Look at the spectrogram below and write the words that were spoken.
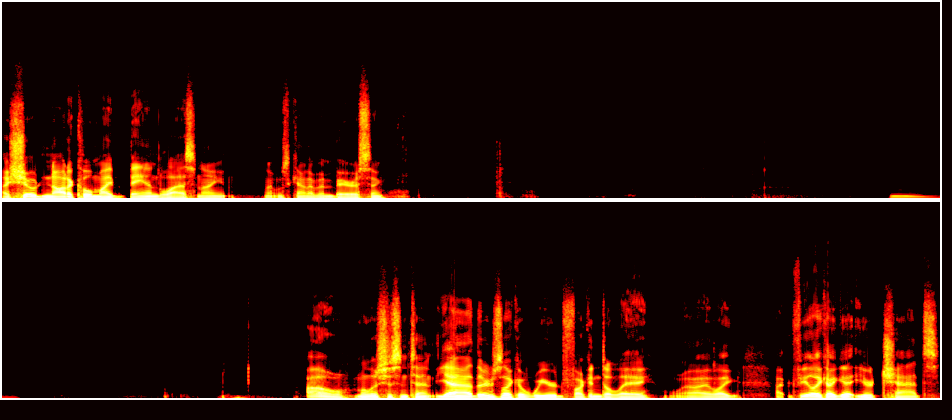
I showed Nautical my band last night. That was kind of embarrassing. Oh, malicious intent. Yeah, there's like a weird fucking delay. I like I feel like I get your chats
